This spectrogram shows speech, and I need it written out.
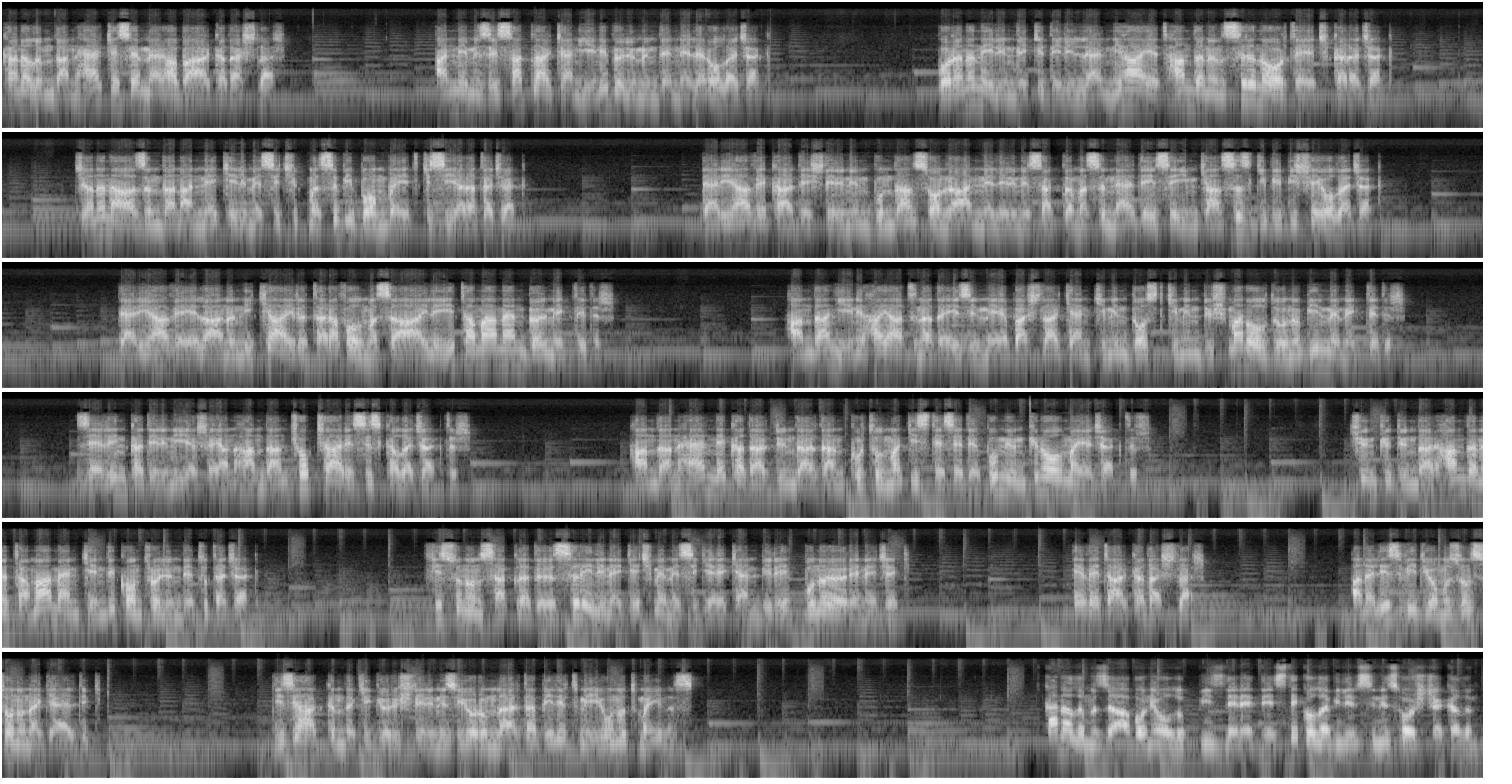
Kanalımdan herkese merhaba arkadaşlar. Annemizi saklarken yeni bölümünde neler olacak? Bora'nın elindeki deliller nihayet Handan'ın sırrını ortaya çıkaracak. Can'ın ağzından anne kelimesi çıkması bir bomba etkisi yaratacak. Derya ve kardeşlerinin bundan sonra annelerini saklaması neredeyse imkansız gibi bir şey olacak. Derya ve Ela'nın iki ayrı taraf olması aileyi tamamen bölmektedir. Handan yeni hayatına da ezilmeye başlarken kimin dost kimin düşman olduğunu bilmemektedir. Zerrin kaderini yaşayan Handan çok çaresiz kalacaktır. Handan her ne kadar Dündar'dan kurtulmak istese de bu mümkün olmayacaktır. Çünkü Dündar Handan'ı tamamen kendi kontrolünde tutacak. Fisu'nun sakladığı sır eline geçmemesi gereken biri bunu öğrenecek. Evet arkadaşlar. Analiz videomuzun sonuna geldik. Dizi hakkındaki görüşlerinizi yorumlarda belirtmeyi unutmayınız. Kanalımıza abone olup bizlere destek olabilirsiniz. Hoşçakalın.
